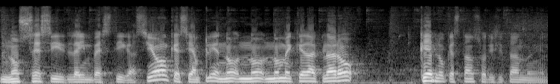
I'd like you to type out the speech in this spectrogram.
No sé si la investigación, que se amplíe, no, no, no me queda claro qué es lo que están solicitando en él.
